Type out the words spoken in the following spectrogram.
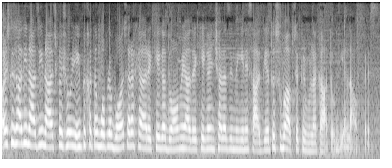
और इसके साथ ही नाजीन आज का शो यहीं पे खत्म हुआ। अपना बहुत सारा ख्याल रखिएगा दुआओं में याद रखिएगा। इंशाल्लाह ज़िंदगी ने साथ दिया। तो सुबह आपसे फिर मुलाकात होगी। अल्लाह हाफिज़।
